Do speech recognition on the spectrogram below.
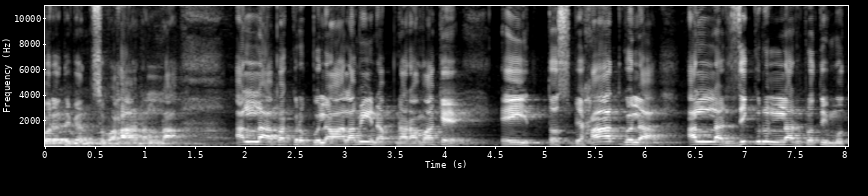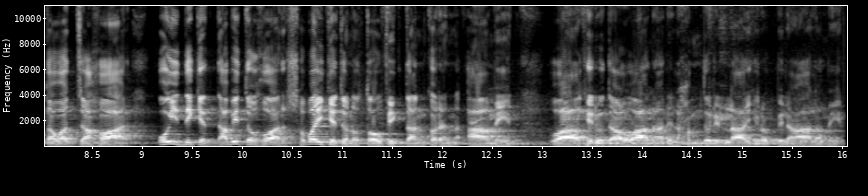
করে দিবেন সুবাহান আল্লাহ আল্লাহ পাকরবুল আলমিন আপনার আমাকে এই তসবিহাতগুলা আল্লাহর জিক্রুল্লাহর প্রতি মোতাওয়াজ্জা হওয়ার ওই দিকে দাবিত হওয়ার সবাইকে যেন তৌফিক দান করেন, আমিন। ওয়াখিরুদ্দাওয়ান আলহামদুলিল্লাহ রবিল আলমিন।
